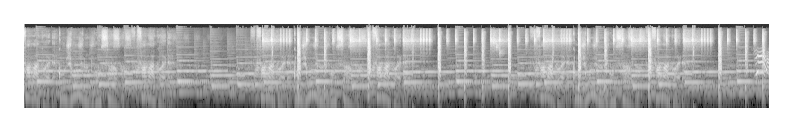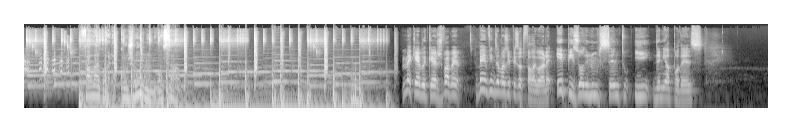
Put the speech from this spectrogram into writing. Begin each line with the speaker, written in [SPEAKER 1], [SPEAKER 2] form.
[SPEAKER 1] Fala agora com João Gonçalo. Fala agora. Fala agora com João Gonçalo. Fala agora. Fala agora com João Gonçalo. Fala agora. Fala agora com João Nuno Gonçalo.
[SPEAKER 2] Como é é? Vá bem. Bem-vindos a mais um episódio de Fala Agora, episódio número 100 e Daniel Podense.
